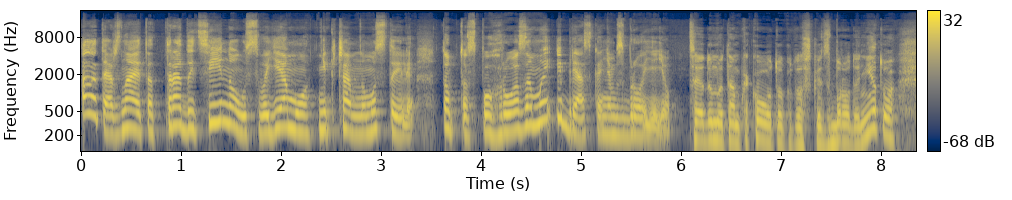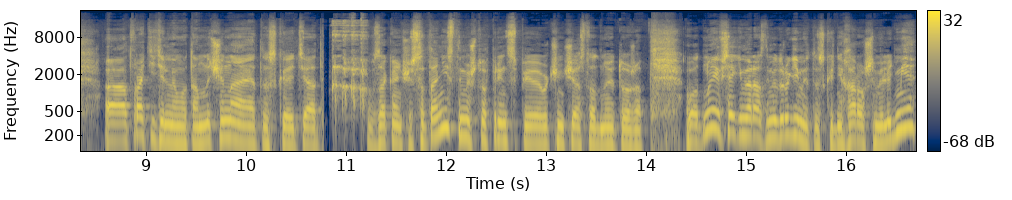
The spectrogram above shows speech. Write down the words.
але теж знаєте, традиційно у своєму нікчемному стилі, тобто з погрозами і брязканням зброєю. Я думаю, там какого только, так сказать, сброда нету. А, Отвратительного там, начиная, так сказать, от заканчивая сатанистами, что, в принципе, очень часто одно и то же. Вот. Ну и всякими разными другими, так сказать, нехорошими людьми.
